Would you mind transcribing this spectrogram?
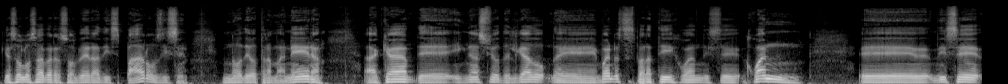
que solo sabe resolver a disparos, dice, no de otra manera. Acá de Ignacio Delgado, eh, bueno, esto es para ti, Juan, dice, Juan, eh, dice,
